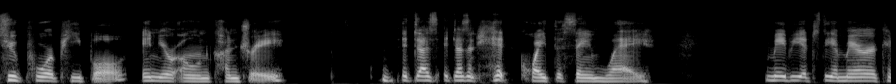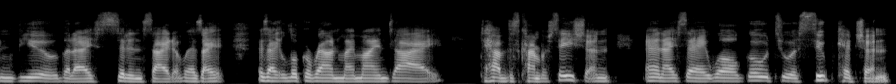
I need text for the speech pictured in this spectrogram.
to poor people in your own country. It does it doesn't hit quite the same way. Maybe it's the American view that I sit inside of as I as I look around my mind's eye to have this conversation and I say, well, go to a soup kitchen.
